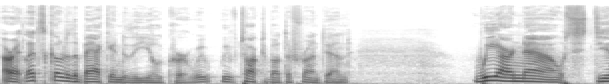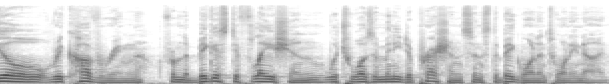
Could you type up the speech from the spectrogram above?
All right, let's go to the back end of the yield curve. We, we've talked about the front end. We are now still recovering from the biggest deflation, which was a mini depression since the big one in 29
